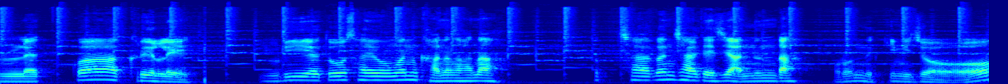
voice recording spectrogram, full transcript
블랙과 아크릴릭 유리에도 사용은 가능하나 흡착은 잘 되지 않는다 그런 느낌이죠.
